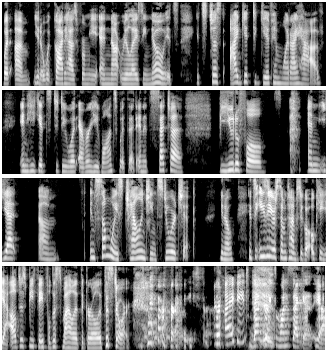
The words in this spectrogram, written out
what um you know what god has for me and not realizing no it's it's just i get to give him what i have and he gets to do whatever he wants with it. And it's such a beautiful and yet um in some ways challenging stewardship you know, it's easier sometimes to go, okay, yeah, I'll just be faithful to smile at the girl at the store. right. Right. That takes one second. Yeah.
